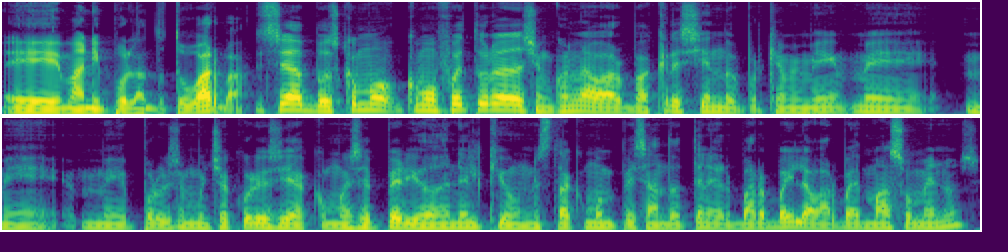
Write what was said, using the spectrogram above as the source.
eh, manipulando tu barba. O sea, vos, cómo, ¿cómo fue tu relación con la barba creciendo? Porque a mí me, me, me, me produce mucha curiosidad como ese periodo en el que uno está como empezando a tener barba y la barba es más o menos.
